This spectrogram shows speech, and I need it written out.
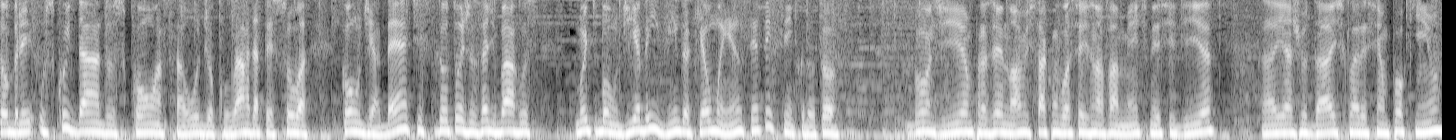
sobre os cuidados com a saúde ocular da pessoa com diabetes. Doutor José de Barros, muito bom dia, bem-vindo aqui ao Manhã 105, doutor. Bom dia, é um prazer enorme estar com vocês novamente nesse dia tá, e ajudar a esclarecer um pouquinho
